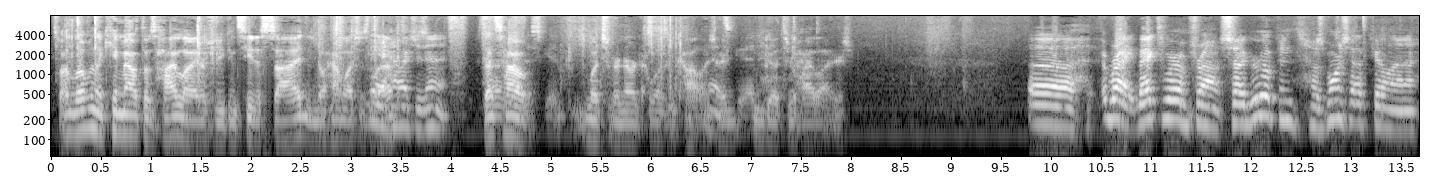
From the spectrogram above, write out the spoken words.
So I love when they came out with those highlighters so you can see the side and you know how much is Yeah, left. how much is in it? That's Oh, how That's good. much of a nerd I was in college. That's I'd good. go through highlighters. Uh, right, back to where I'm from. So I grew up in, I was born in South Carolina,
